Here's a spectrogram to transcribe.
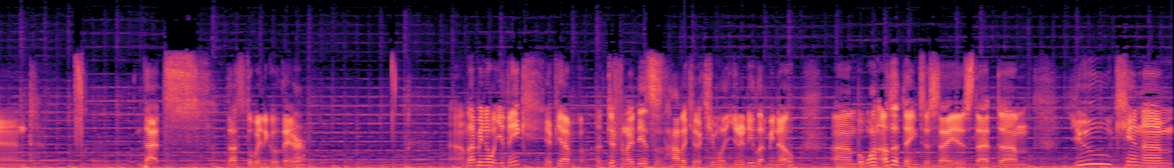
and that's that's the way to go there. Um, let me know what you think. If you have uh, different ideas as to how to accumulate unity, let me know. Um, but one other thing to say is that um, you can um,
